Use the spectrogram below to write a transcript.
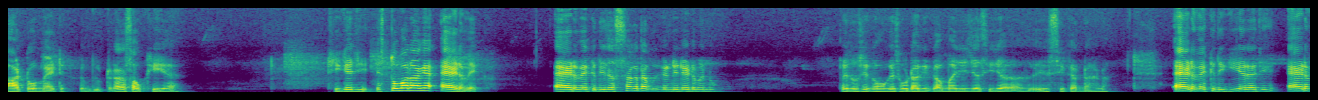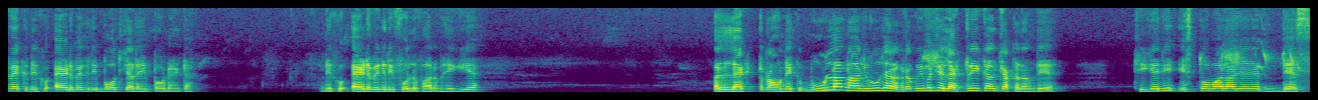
automatic computer ਆ ਸੌਖੀ ਹੈ। ਠੀਕ ਹੈ ਜੀ? ਇਸ ਤੋਂ ਬਾਅਦ ਆ ਗਿਆ ਐਡਵਿਕ ਐਡਵਿਕ ਦੀ ਦੱਸ ਸਕਦਾ ਕੋਈ ਕੈਂਡੀਡੇਟ ਮੈਨੂੰ? ਫਿਰ ਤੁਸੀਂ ਕਹੋਗੇ ਤੁਹਾਡਾ ਕੀ ਕੰਮ ਹੈ ਜੀ, ਜੇ ਅਸੀਂ ਇਸੇ ਕਰਨਾ ਹੈ ਨਾ ਐਡਵਿਕ ਦੀ ਕੀ ਹੈ ਜੀ ਐਡਵਿਕ ਦੇਖੋ ਐਡਵਿਕ ਦੀ ਬਹੁਤ ਜ਼ਿਆਦਾ ਇੰਪੋਰਟੈਂਟ ਹੈ। ਦੇਖੋ ਐਡਵਿਕ ਦੀ ਫੁੱਲ ਫਾਰਮ ਹੈਗੀ ਹੈ। ਇਲੈਕਟ੍ਰੋਨਿਕ ਮੂਲਾ ਨਾਂ ਜ਼ਰੂਰ ਯਾਦ ਰੱਖਣਾ, ਕੋਈ ਬੱਚੇ ਇਲੈਕਟ੍ਰੀਕਲ ਚੱਕ ਦਿੰਦੇ ਆ। ਠੀਕ ਹੈ ਜੀ, ਇਸ ਤੋਂ ਬਾਅਦ ਆ ਜਾਏ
